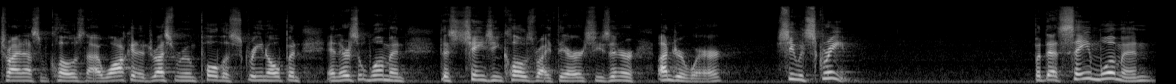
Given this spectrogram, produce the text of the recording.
trying on some clothes, and I walk in a dressing room, pull the screen open, and there's a woman that's changing clothes right there, and she's in her underwear, she would scream. But that same woman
